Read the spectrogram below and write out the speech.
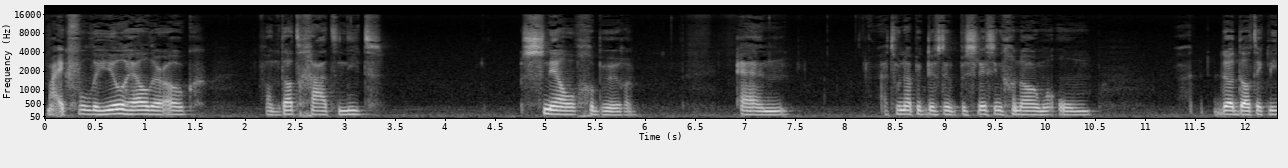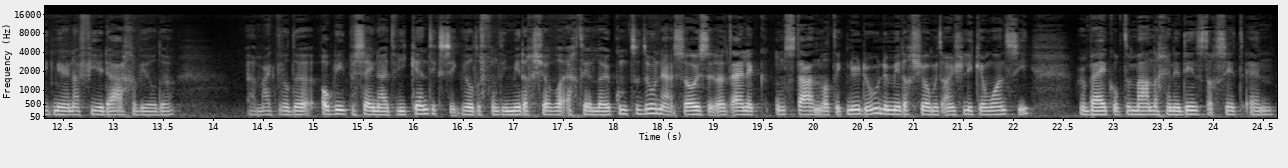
Maar ik voelde heel helder ook van dat gaat niet snel gebeuren. En toen heb ik dus de beslissing genomen om dat, dat ik niet meer naar vier dagen wilde. Uh, maar ik wilde ook niet per se naar het weekend. Ik, ik wilde, vond die middagshow wel echt heel leuk om te doen. Nou, zo is het uiteindelijk ontstaan wat ik nu doe. De middagshow met Angelique en Wansi. Waarbij ik op de maandag en de dinsdag zit. En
